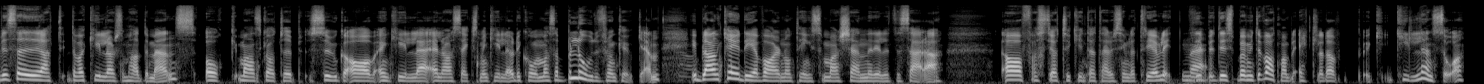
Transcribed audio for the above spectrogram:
vi säger att det var killar som hade mens och man ska typ suga av en kille eller ha sex med en kille och det kommer massa blod från kuken. Ibland kan ju det vara någonting som man känner är lite så här. Ja fast jag tycker inte att det här är så himla trevligt. Det, det behöver inte vara att man blir äcklad av killen så.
